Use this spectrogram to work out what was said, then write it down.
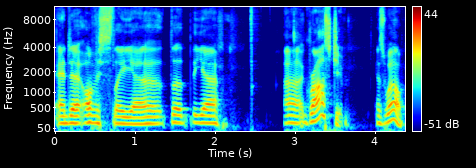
and uh, obviously uh, the the uh, uh, grass gym as well.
